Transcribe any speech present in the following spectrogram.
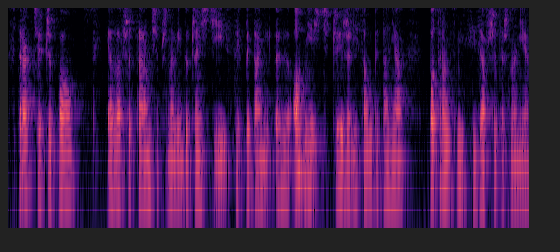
w trakcie czy po. Ja zawsze staram się przynajmniej do części z tych pytań odnieść, czy jeżeli są pytania po transmisji, zawsze też na nie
